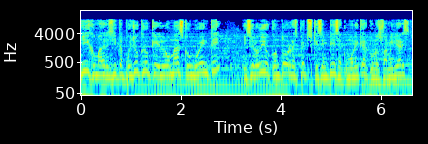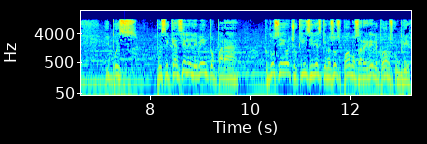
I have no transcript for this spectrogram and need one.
Hijo, madrecita, pues yo creo que lo más congruente, y se lo digo con todo respeto, es que se empiece a comunicar con los familiares y pues, pues se cancele el evento para, pues, no sé, 8 o 15 días que nosotros podamos arreglar y le podamos cumplir.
